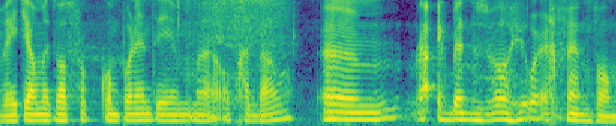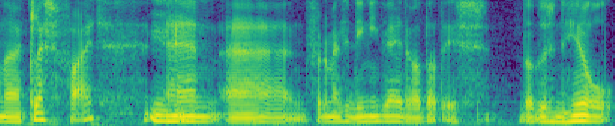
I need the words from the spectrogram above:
Weet je al met wat voor componenten je hem op gaat bouwen? Ehm, nou, ik ben dus wel heel erg fan van eh, Classified. Mhm. En eh, voor de mensen die niet weten wat dat is, dat is een heel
